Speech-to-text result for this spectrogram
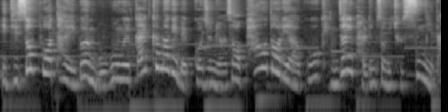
이 디서포어 타입은 모공을 깔끔하게 메꿔주면서 powdery하고 굉장히 발림성이 좋습니다.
